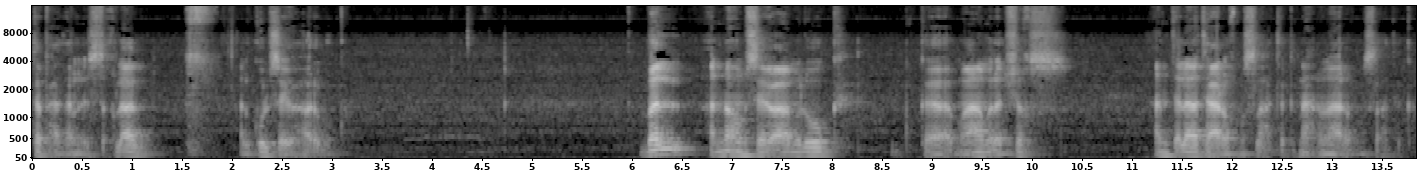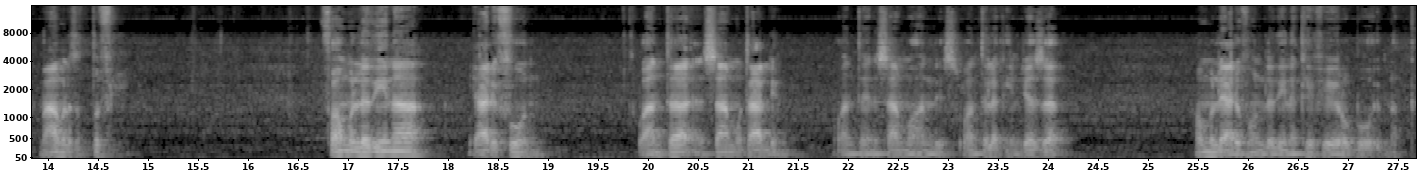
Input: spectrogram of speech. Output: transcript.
تبحث عن الاستقلال الكل سيحاربك. بل أنهم سيعاملوك كمعاملة شخص أنت لا تعرف مصلحتك نحن نعرف مصلحتك معاملة الطفل. فهم الذين يعرفون وأنت إنسان متعلم. وأنت إنسان مهندس وأنت لك إنجازات هم اللي يعرفون الذين كيف يربوا ابنك.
